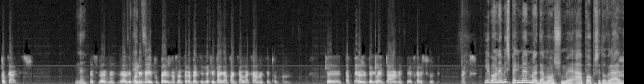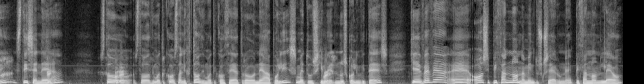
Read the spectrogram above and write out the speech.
το κάνεις. Ναι. Έτσι δεν είναι. Δηλαδή, πολλοί νέοι που παίζουν αυτά τα ρεμπέτια γιατί τα αγαπάνε, καλά κάνουν και, το, και τα παίζουν και γλεντάνε και ευχαριστούν. Λοιπόν, εμείς περιμένουμε να ανταμώσουμε απόψε το βράδυ στις 9 ναι στο, στο, δημοτικό, στο ανοιχτό Δημοτικό Θέατρο Νεάπολης με τους χειμερινούς κολυμβητές και βέβαια ε, όσοι πιθανόν να μην τους ξέρουν, πιθανόν λέω,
